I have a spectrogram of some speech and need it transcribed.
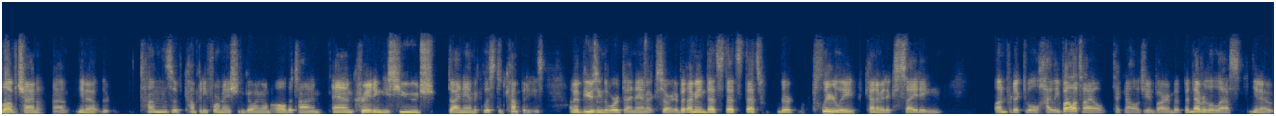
love China. You know, tons of company formation going on all the time and creating these huge dynamic listed companies. I'm abusing the word dynamic, sorry, but I mean that's that's that's they're clearly kind of an exciting unpredictable, highly volatile technology environment. But nevertheless, you know,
